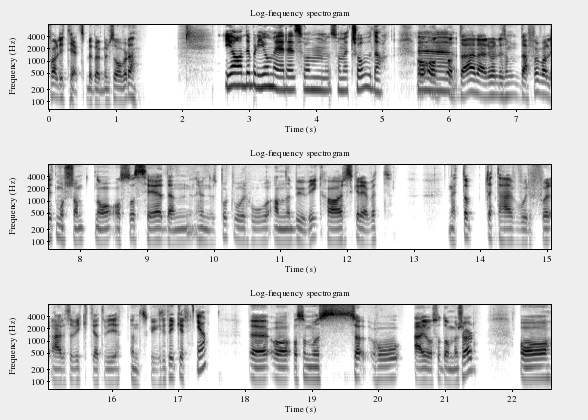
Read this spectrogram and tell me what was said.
kvalitetsbedømmelse over det. ja, det blir jo mer som, som et show, da. Og, og, Eh, og der er det jo liksom, derfor var det litt morsomt nå også å se den hundesport hvor hun, Anne Buvik har skrevet nettopp dette her, hvorfor er det så viktig at vi ønsker kritikker. Ja. Uh, og, og som hun, så, hun er jo også dommer sjøl, og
